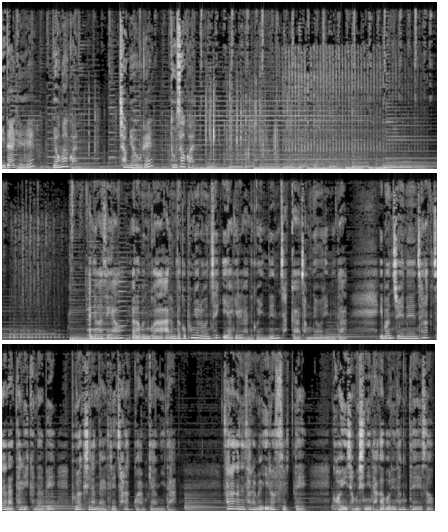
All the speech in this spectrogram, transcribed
이다혜의 영화관, 정여울의 도서관. 안녕하세요. 여러분과 아름답고 풍요로운 책 이야기를 나누고 있는 작가 정여울입니다. 이번 주에는 철학자 나탈리 크납의 불확실한 날들의 철학과 함께 합니다. 사랑하는 사람을 잃었을 때 거의 정신이 나가버린 상태에서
